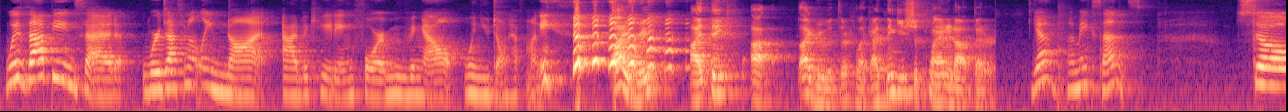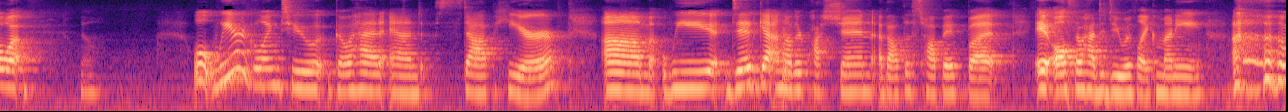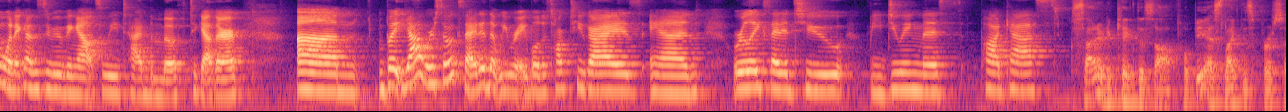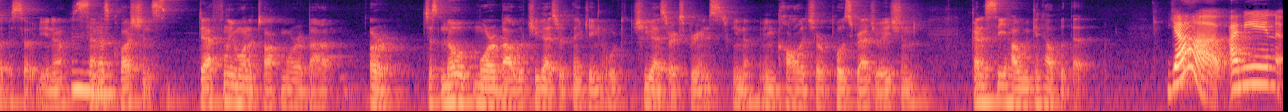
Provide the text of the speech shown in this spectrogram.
With that being said, we're definitely not advocating for moving out when you don't have money. I agree. I think uh, I agree with her. Like I think you should plan it out better. Yeah, that makes sense. So. Well, we are going to go ahead and stop here. Um, we did get another question about this topic, but it also had to do with like money when it comes to moving out, so we tied them both together. Um, but yeah, we're so excited that we were able to talk to you guys, and we're really excited to be doing this podcast. Excited to kick this off. Hope you guys like this first episode. You know, mm-hmm. send us questions. Definitely want to talk more about, or just know more about what you guys are thinking, what you guys are experiencing. You know, in college or post graduation kind of see how we can help with that. Yeah, I mean,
